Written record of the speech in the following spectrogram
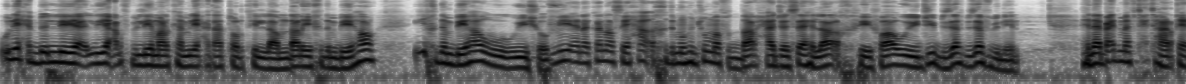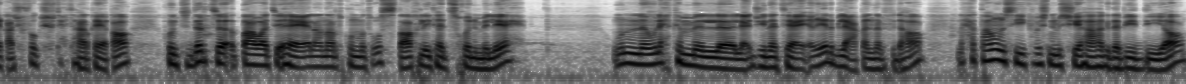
واللي يحب اللي, يعرف باللي ماركة مليحة تاع التورتيلا مدار يخدم بها يخدم بها ويشوف. mais أنا كنصيحة اخدموه نتوما في الدار حاجة سهلة خفيفة ويجي بزاف بزاف بنين. هنا بعد ما فتحتها رقيقة شوفوا كيف فتحتها رقيقة. كنت درت الطاوه تاعي على نار تكون متوسطة خليتها تسخن مليح. ونحكم العجينة تاعي غير بالعقل نرفدها. نحطها ونسي كيفاش نمشيها هكذا بيديا.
